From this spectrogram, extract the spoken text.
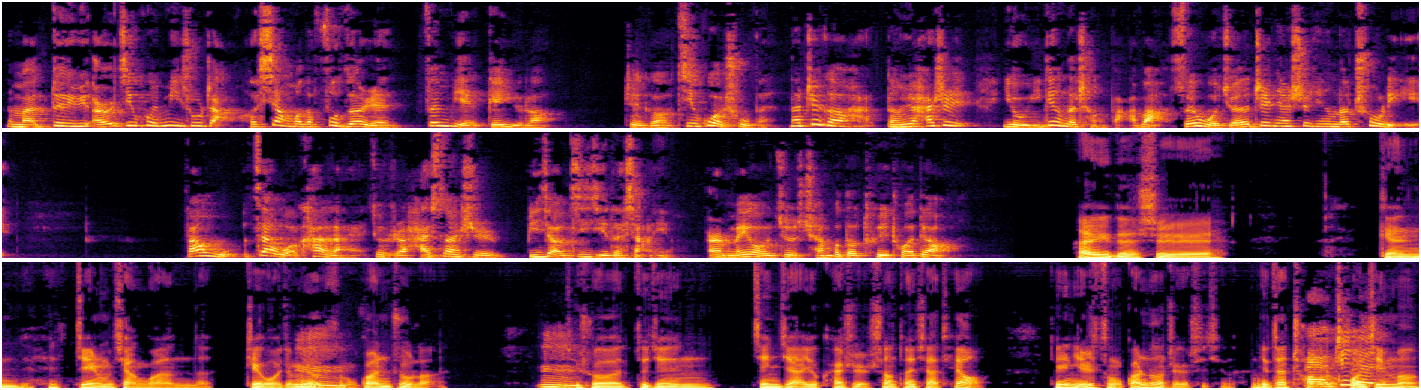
那么对于儿基会秘书长和项目的负责人，分别给予了这个记过处分。那这个还等于还是有一定的惩罚吧。所以我觉得这件事情的处理，反正我在我看来，就是还算是比较积极的响应，而没有就全部都推脱掉。还有一个是。跟金融相关的，这个我就没有怎么关注了。嗯，就说最近金价又开始上蹿下跳，其实你是怎么关注到这个事情的？你在炒黄金吗？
